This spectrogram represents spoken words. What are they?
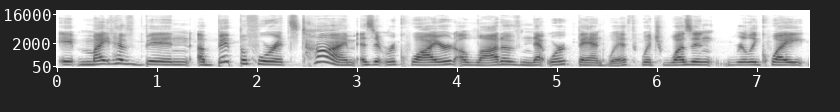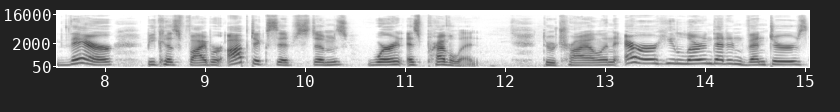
it might have been a bit before its time as it required a lot of network bandwidth, which wasn't really quite there because fiber optic systems weren't as prevalent. Through trial and error, he learned that inventors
